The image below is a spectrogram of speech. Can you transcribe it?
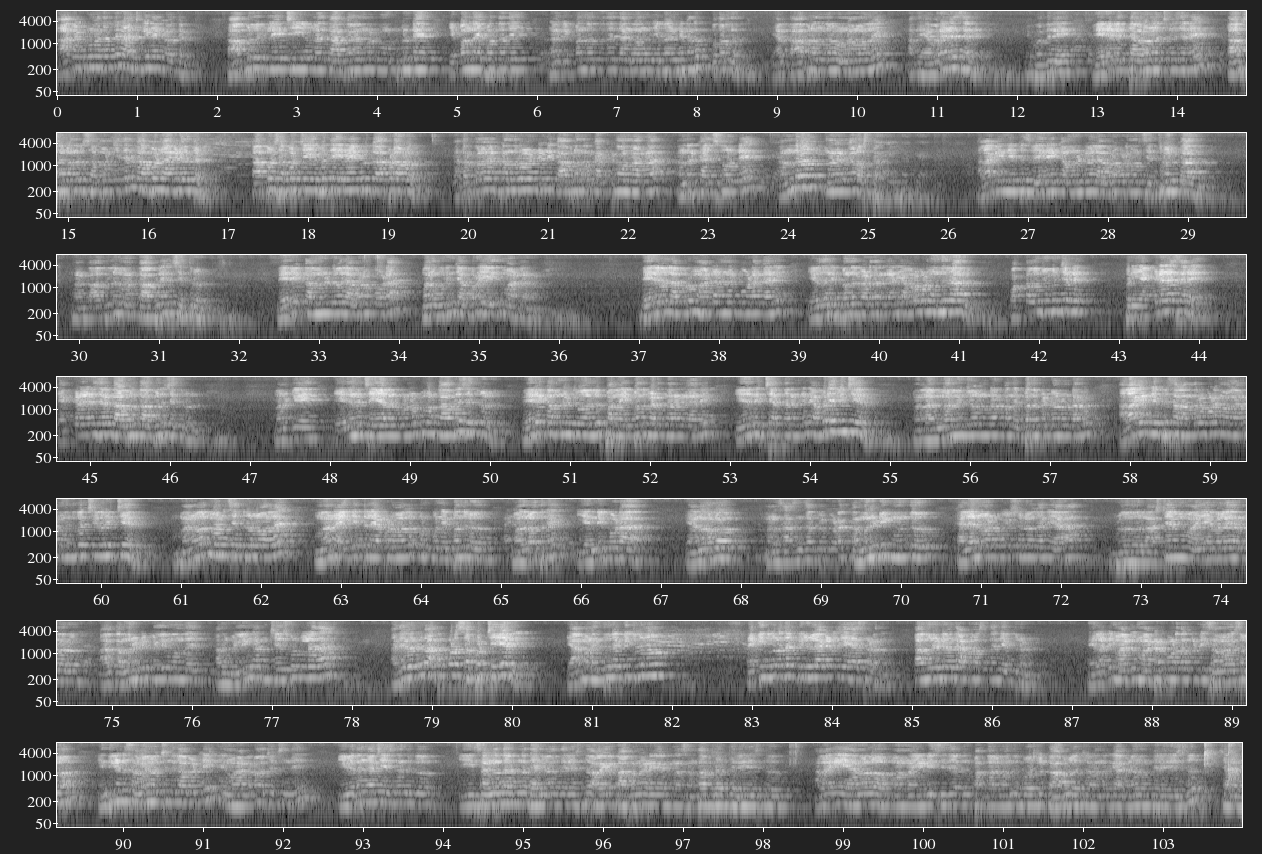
ఆకట్టుకున్న తర్వాత రాజకీయ నాయకుడు అవుతాడు. కాపులకి లేచి లేదా కాపులు ముట్టుకుంటే ఇబ్బంది అయిపోతుంది. నాకు ఇబ్బంది అవుతుంది దానికి గురించి చెప్పారంటే కదా కుదరదు. కాపులు అందరూ ఉన్నాం వల్లనే అతను ఎవరైనా సరే పొద్దునే వేరే వ్యక్తి ఎవరైనా వచ్చినా సరే కాపు సంఘం అందరూ సపోర్ట్ చేస్తే కాపుడు నాయకుడు అవుతాడు. కాపుడు సపోర్ట్ చేయకపోతే ఏ నాయకుడు కాపుడు అవడం? అతని కులాలు ఎప్పుడు అందరూ ఏంటంటే కాపులు అందరూ కరెక్ట్గా ఉన్నారా అందరూ కలిసి ఉంటే అందరూ మన వెనకాల వస్తారు. అలాగని చెప్పేసి వేరే కమ్యూనిటీ వాళ్ళు ఎవరో కూడా మన శత్రువులు కాదు. మన కాపులు మన కాపులే శత్రువులు. వేరే కమ్యూనిటీ వాళ్ళు ఎవరో కూడా మన గురించి ఎవరో ఏది మాట్లాడరు. వేరే వాళ్ళు ఎవరు మాట్లాడినా కూడా కానీ ఏదైనా ఇబ్బందులు పెడతారు కానీ ఎవరు కూడా ముందు రారు. ఒక్క చూపించండి. మరి ఎక్కడైనా సరే ఎక్కడైనా సరే కాపులు కాపులు శత్రువులు. మనకి ఏదైనా చేయాలనుకున్నప్పుడు మన కాపులే శత్రువులు. వేరే కమ్యూనిటీ వాళ్ళు పలానా ఇబ్బంది పెడుతున్నారని కానీ ఏదైనా ఇచ్చేస్తారని కానీ ఎవరు ఏమి చేయరు. మన అభిమానించే వాళ్ళు ఉంటారు కొంత ఇబ్బంది పెట్టే వాళ్ళు ఉంటారు అలాగని చెప్పేసి వాళ్ళందరూ కూడా మనం ఎవరు ముందుకు వచ్చి ఎవరు ఇచ్చారు మన వాళ్ళు మన శత్రువుల వల్ల మన ఐక్యత లేకపోవడం వల్ల కొన్ని కొన్ని ఇబ్బందులు మొదలవుతున్నాయి. ఇవన్నీ కూడా యానంలో మన శాసనసభ్యులు కూడా కమ్యూనిటీకి ముందు కళ్యాణ మండపం విషయంలో కానీ ఎలా ఇప్పుడు లాస్ట్ టైం ఆయన ఎమ్మెల్యే ఉన్నారు. ఆ కమ్యూనిటీ బిల్డింగ్ ఉంది. అతను బిల్డింగ్ అతను చేసుకుంటలేదా? అదే విధంగా అతను కూడా సపోర్ట్ చేయాలి. యా మనం ఎందుకు నగ్గించుకున్నాం? నగ్గించుకున్న దానికి ఇల్లు లేకుండా చేసేస్తున్నాడు అతను. కమ్యూనిటీ అంతా అడ్డం వస్తుందని చెప్తున్నాడు. నేను ఇలాంటి మాటలు మాట్లాడకూడదు ఒకటి ఈ సమావేశంలో. ఎందుకంటే సమయం వచ్చింది కాబట్టి నేను మాట్లాడవలసి వచ్చింది. ఈ విధంగా చేసినందుకు ఈ సంఘం తరఫున ధన్యవాదాలు తెలియజేస్తూ అలాగే పాపనాయుడు గారికి నా సంతాప తెలియజేస్తూ అలాగే యామలో మొన్న ఏడీసీ తరఫున పద్నాలుగు మంది పోస్టులు కాపులు వచ్చారు. అందరికీ అభినందనలు తెలియజేస్తూ చాలా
